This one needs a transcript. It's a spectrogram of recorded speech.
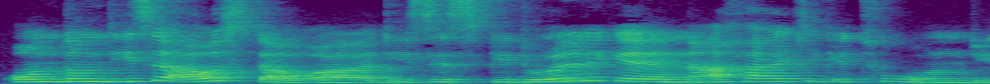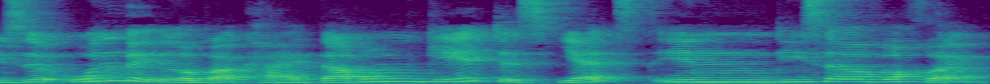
Und um diese Ausdauer, dieses geduldige, nachhaltige Tun, diese Unbeirrbarkeit, darum geht es jetzt in dieser Woche.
